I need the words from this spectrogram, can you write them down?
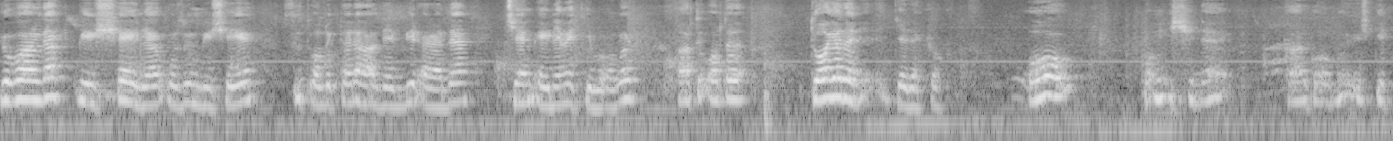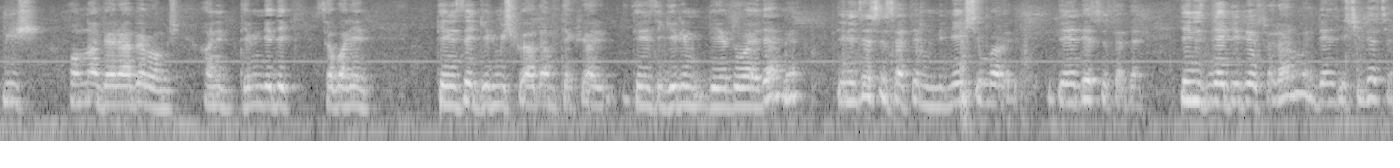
Yuvarlak bir şeyle uzun bir şeyi zıt oldukları halde bir arada cem eylemek gibi olur. Artık orada duaya da gerek yok. O onun içinde kargo olmuş, gitmiş, onunla beraber olmuş. Hani demin dedik sabahleyin denize girmiş bir adam tekrar denize girim diye dua eder mi? Denizdesin zaten, ne işin var? Denizdesin zaten. Deniz ne diyor sorar mı? Deniz içindesin.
